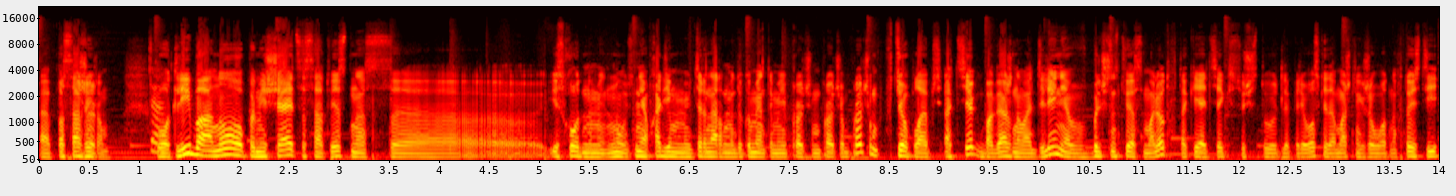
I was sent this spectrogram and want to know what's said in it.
э пассажирам. Так. Вот, либо оно помещается, соответственно, с э, исходными, ну, с необходимыми ветеринарными документами и прочим, прочим, прочим, в теплый отсек багажного отделения. В большинстве самолетов такие отсеки существуют для перевозки домашних животных. То есть и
